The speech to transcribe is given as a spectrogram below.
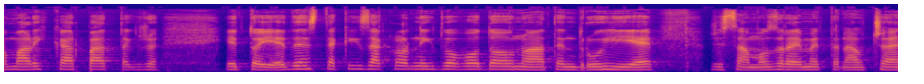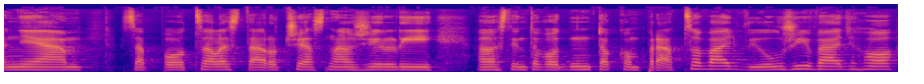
Malých Karpat, takže je to jeden z takých základných dôvodov. No a ten druhý je, že samozrejme Trnavčania sa po celé staročia snažili s týmto vodným tokom pracovať, využívať ho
